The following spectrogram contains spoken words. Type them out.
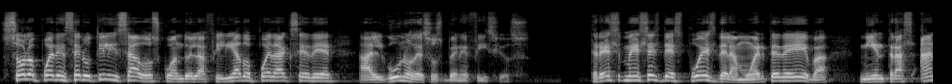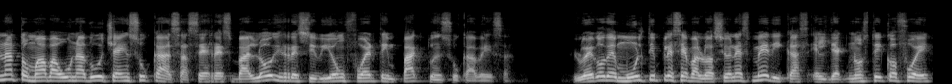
solo pueden ser utilizados cuando el afiliado pueda acceder a alguno de sus beneficios. Tres meses después de la muerte de Eva, Mientras Ana tomaba una ducha en su casa, se resbaló y recibió un fuerte impacto en su cabeza. Luego de múltiples evaluaciones médicas, el diagnóstico fue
